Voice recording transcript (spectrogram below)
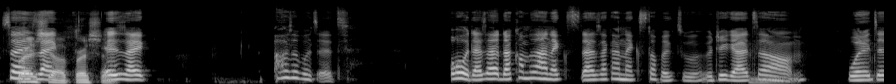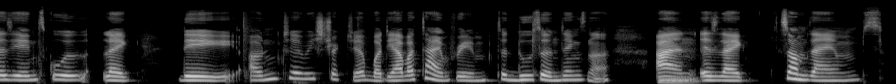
so it's like pressure. it's like how to put it? Oh, that's a, that comes to our next that's like our next topic too, with regards to Mm. um when it is in school, like they I wouldn't say restrict you, but you have a time frame to do certain things now. And Mm. it's like sometimes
